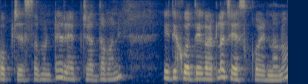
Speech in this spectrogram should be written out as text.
పప్పు చేస్తామంటే రేపు చేద్దామని ఇది కొద్దిగా అట్లా చేసుకోన్నాను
